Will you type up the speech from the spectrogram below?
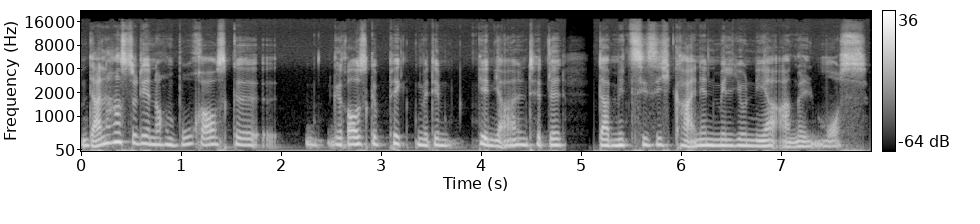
dann hast du dir noch ein Buch rausge, rausgepickt mit dem genialen Titel, damit sie sich keinen Millionär angeln muss.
